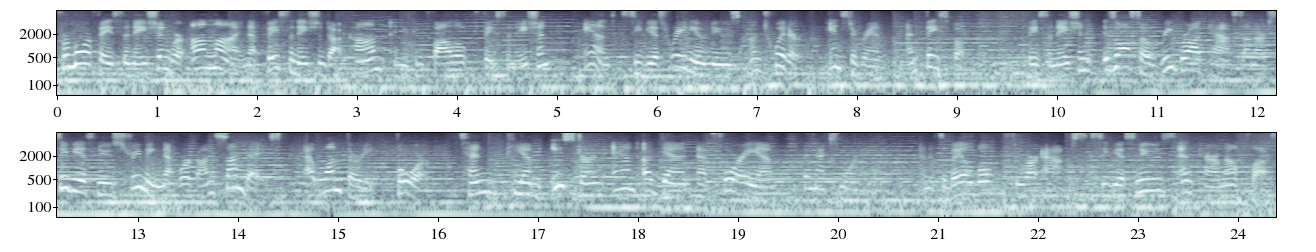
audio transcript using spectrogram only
For more Face the Nation, we're online at facethenation.com and you can follow Face the Nation and CBS Radio News on Twitter, Instagram, and Facebook. Face the Nation is also rebroadcast on our CBS News streaming network on Sundays at 1:30, 4, 10 p.m. Eastern, and again at 4 a.m. the next morning. And it's available through our apps, CBS News and Paramount Plus.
